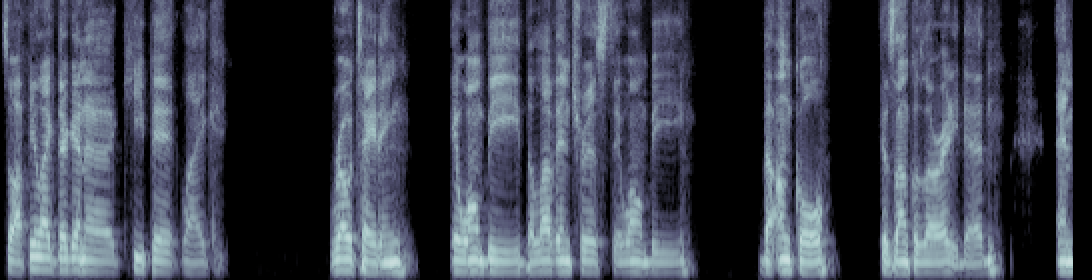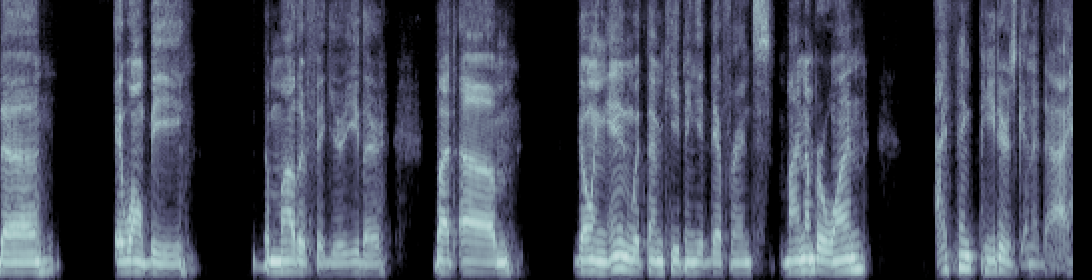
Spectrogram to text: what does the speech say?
So I feel like they're gonna keep it like rotating. It won't be the love interest, it won't be the uncle, because the uncle's already dead. And uh it won't be the mother figure either. But um going in with them keeping it different, my number one, I think Peter's gonna die.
